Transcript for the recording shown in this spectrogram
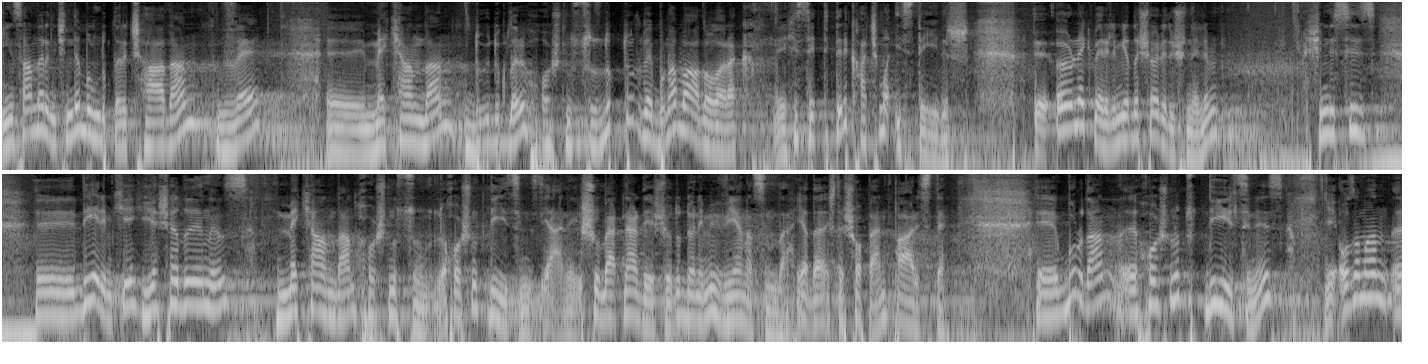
insanların içinde bulundukları çağdan ve e, mekandan duydukları hoşnutsuzluktur ve buna bağlı olarak e, hissettikleri kaçma isteğidir. E, örnek verelim ya da şöyle düşünelim. Şimdi siz e, diyelim ki yaşadığınız mekandan hoşnutsun, hoşnut değilsiniz. Yani Schubert nerede yaşıyordu? Dönemin Viyana'sında ya da işte Chopin Paris'te. E, buradan e, hoşnut değilsiniz. E, o zaman e,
